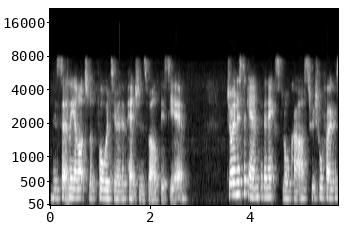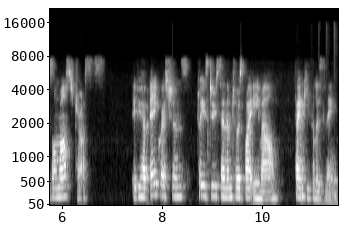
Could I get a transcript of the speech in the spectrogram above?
There's certainly a lot to look forward to in the pensions world this year. Join us again for the next Lawcast, which will focus on master trusts. If you have any questions, please do send them to us by email. Thank you for listening.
